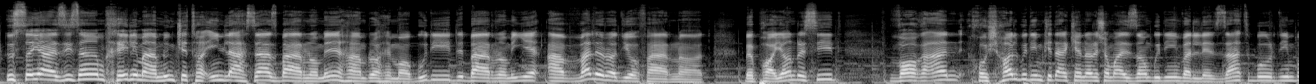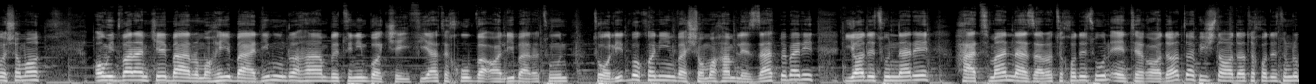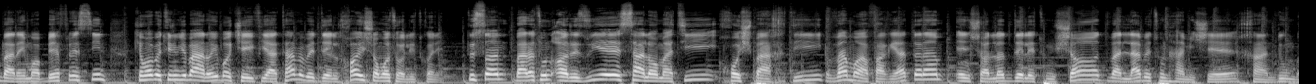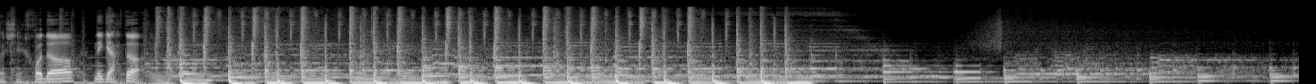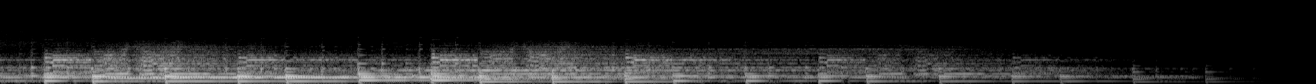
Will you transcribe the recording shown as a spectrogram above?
دوستای عزیزم خیلی ممنون که تا این لحظه از برنامه همراه ما بودید. برنامه اول رادیو فرناد. به پایان رسید. واقعا خوشحال بودیم که در کنار شما عزیزان بودیم و لذت بردیم با شما. امیدوارم که برنامه های بعدیمون رو هم بتونیم با کیفیت خوب و عالی براتون تولید بکنیم و شما هم لذت ببرید. یادتون نره حتما نظرات خودتون انتقادات و پیشنهادات خودتون رو برای ما بفرستین که ما بتونیم یه برنامه با کیفیت و به دلخواه شما تولید کنیم. دوستان براتون آرزوی سلامتی خوشبختی و موفقیت دارم. انشالله دلتون شاد و لبتون همیشه خندون باشه. خدا نگهدار.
